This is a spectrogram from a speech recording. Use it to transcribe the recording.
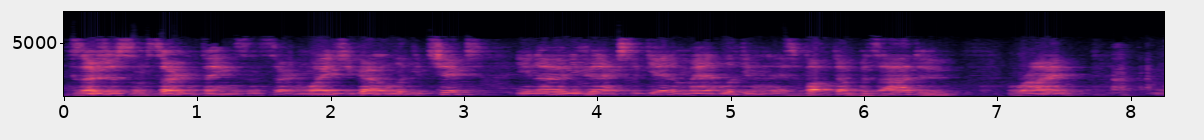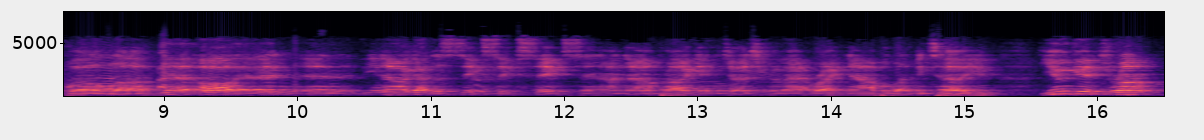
Because there's just some certain things and certain ways you gotta look at chicks, you know, and you can actually get them, man, looking as fucked up as I do, right? Well, uh, yeah, oh, and, and, you know, I got the 666, and I know I'm probably getting judged for that right now, but let me tell you, you get drunk,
